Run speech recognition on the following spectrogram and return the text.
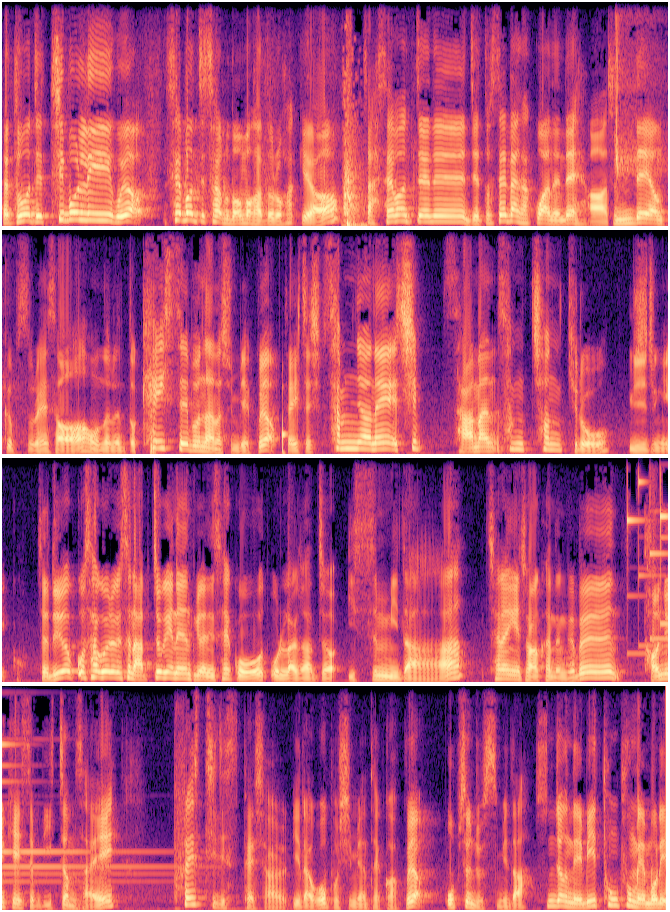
자, 두 번째 티볼리고요. 세 번째 차로 넘어가도록 할게요. 자, 세 번째는 이제 또 세단 갖고 왔는데 어, 준대형 급수로 해서 오늘은 또 K7 하나 준비했고요. 자, 2013년에 14만 3천 킬로 유지 중에 있고 자, 뉴욕고 사고력에서는 앞쪽에는 변이 세 곳 올라가져 있습니다. 차량의 정확한 등급은 더뉴 K7 2.4의 프레스티지 스페셜이라고 보시면 될 것 같고요. 옵션 좋습니다. 순정 내비, 통풍 메모리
